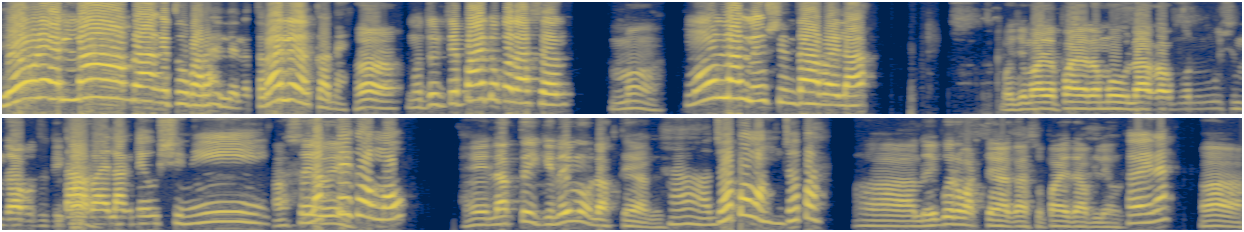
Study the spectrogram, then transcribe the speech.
एवढ्या लांब रांगेत उभा राहिलेला तर राहिले का नाही? हा. मग तुमचे पाय दुखत असन. मग? म्हणून लागले उशीन दाबायला. म्हणजे माझ्या पायाला मऊ लागा म्हणून उशीन दाबत होती का? दाबायला लागले उशिनी. असं आहे लागते का मऊ? हे लागतंय की लय मऊ लागतंय अगं. हा झोपा मग झोपा. हा लय बरं वाटतंय अगं असं पाय दाबल्यावर. होय ना? हा.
